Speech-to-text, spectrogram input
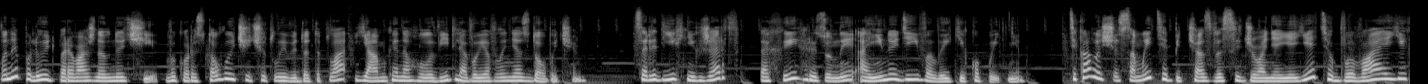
Вони полюють переважно вночі, використовуючи чутливі до тепла ямки на голові для виявлення здобичі. Серед їхніх жертв птахи, гризуни, а іноді й великі копитні. Цікаво, що самиця під час висиджування яєць обвиває їх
